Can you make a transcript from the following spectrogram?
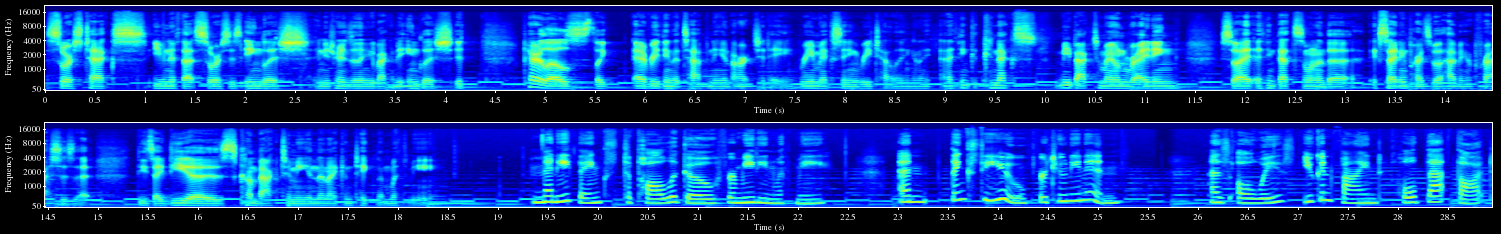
source texts, even if that source is English and you're translating it back into English. It parallels like everything that's happening in art today, remixing, retelling, and I, I think it connects me back to my own writing. So I, I think that's one of the exciting parts about having a press is that these ideas come back to me and then I can take them with me. Many thanks to Paul Legault for meeting with me, and thanks to you for tuning in. As always, you can find Hold That Thought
